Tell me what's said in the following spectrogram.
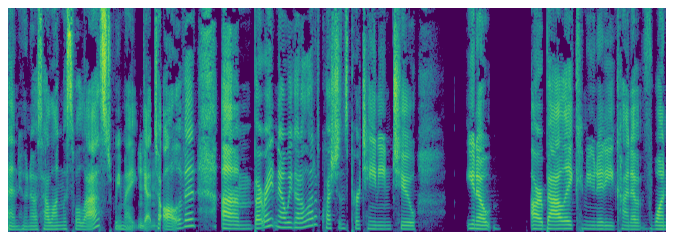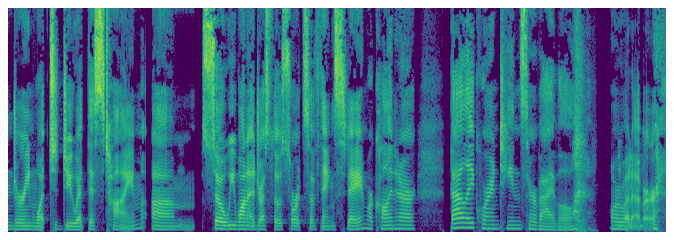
and who knows how long this will last. We might get to all of it. Um, but right now we got a lot of questions pertaining to, you know, our ballet community kind of wondering what to do at this time. Um, so we want to address those sorts of things today, and we're calling it our ballet quarantine survival or whatever.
